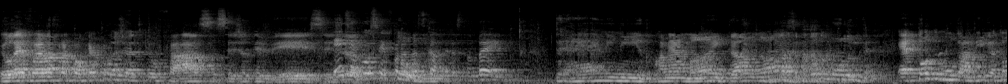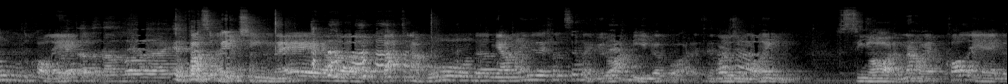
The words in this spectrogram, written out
Eu levo ela pra qualquer projeto que eu faça, seja TV, seja. Esse é você fora das câmeras também? É, menino, com a minha mãe, então, nossa, com todo mundo. É todo mundo amiga, é todo mundo colega. Da mãe. Faço peitinho nela, bato na bunda. Minha mãe deixou de ser mãe, virou amiga agora. Esse negócio de mãe, senhora, não, é colega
